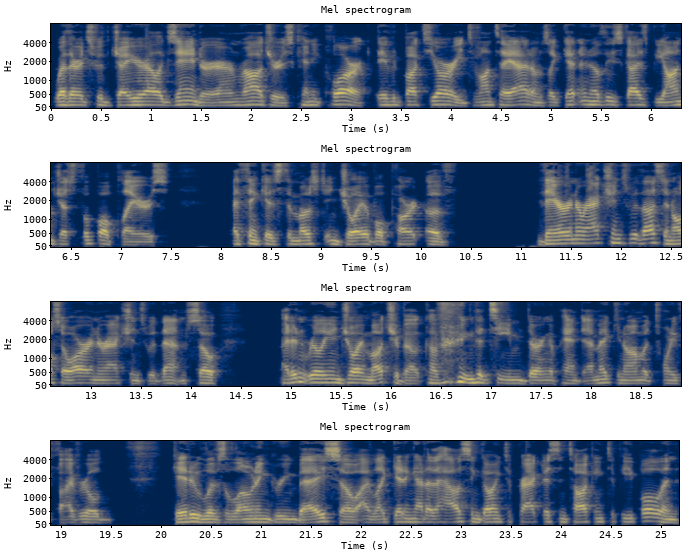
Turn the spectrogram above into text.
whether it's with Jaire Alexander, Aaron Rodgers, Kenny Clark, David Bakhtiari, Davante Adams, like getting to know these guys beyond just football players, I think is the most enjoyable part of their interactions with us and also our interactions with them. So I didn't really enjoy much about covering the team during a pandemic. You know, I'm a 25 year old kid who lives alone in Green Bay. So I like getting out of the house and going to practice and talking to people. And,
